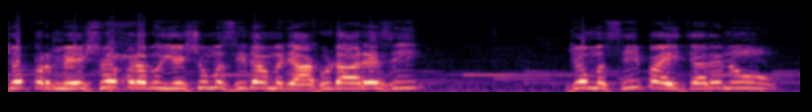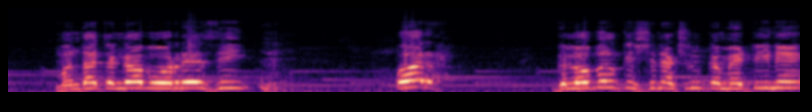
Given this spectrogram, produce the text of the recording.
ਜੋ ਪਰਮੇਸ਼ਵਰ ਪ੍ਰਭੂ ਯੀਸ਼ੂ ਮਸੀਹ ਦਾ ਮਜ਼ਾਕ ਉਡਾ ਰਹੇ ਸੀ ਜੋ ਮਸੀਹ ਭਾਈਚਾਰੇ ਨੂੰ ਮੰਦਾ ਚੰਗਾ ਬੋਲ ਰਹੇ ਸੀ ਪਰ ਗਲੋਬਲ ਕ੍ਰਿਸਚਨ ਐਕਸ਼ਨ ਕਮੇਟੀ ਨੇ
